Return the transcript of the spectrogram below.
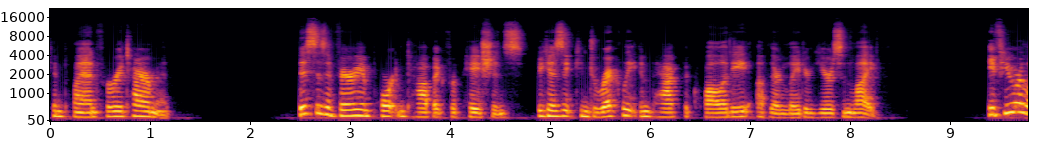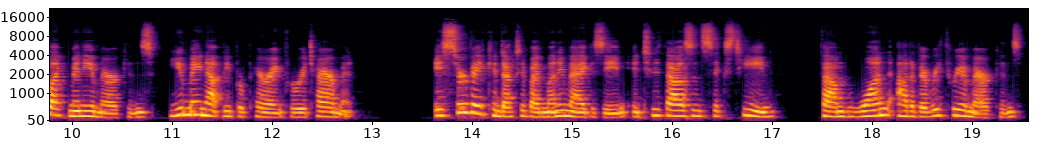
can plan for retirement. This is a very important topic for patients because it can directly impact the quality of their later years in life. If you are like many Americans, you may not be preparing for retirement. A survey conducted by Money Magazine in 2016 found one out of every three Americans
